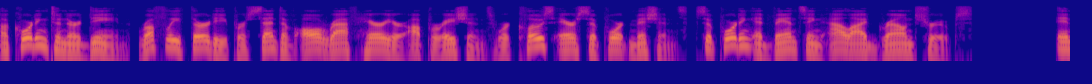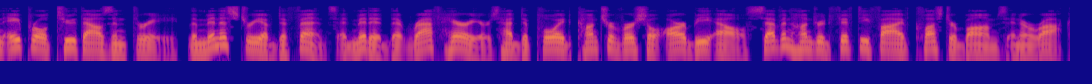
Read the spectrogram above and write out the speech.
According to Nordeen, roughly 30% of all RAF Harrier operations were close air support missions, supporting advancing Allied ground troops. In April 2003, the Ministry of Defense admitted that RAF Harriers had deployed controversial RBL-755 cluster bombs in Iraq.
